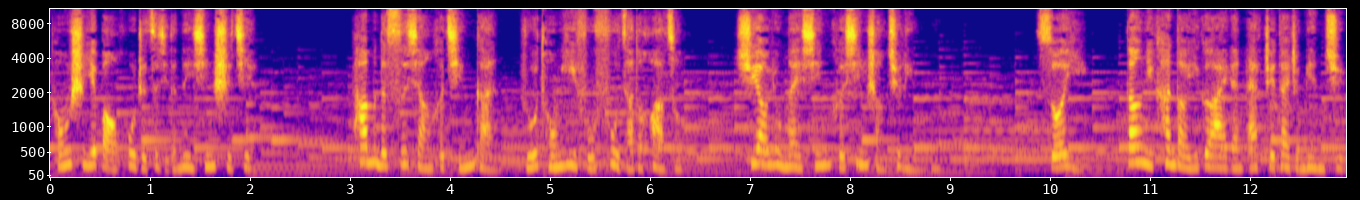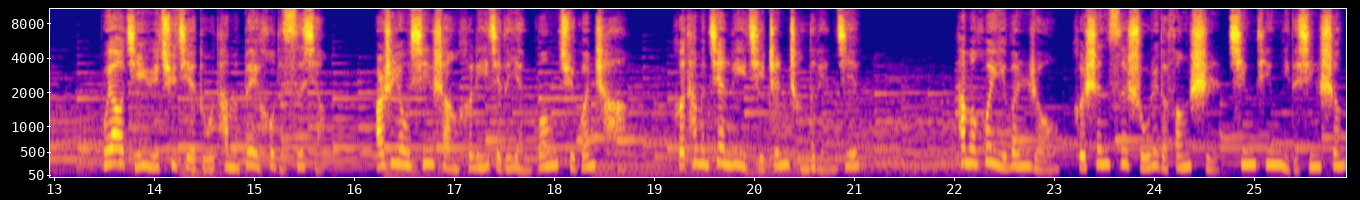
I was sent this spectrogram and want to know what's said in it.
同时也保护着自己的内心世界。他们的思想和情感如同一幅复杂的画作，需要用耐心和欣赏去领悟。所以，当你看到一个 INFJ 戴着面具，不要急于去解读他们背后的思想，而是用欣赏和理解的眼光去观察。和他们建立起真诚的连接，他们会以温柔和深思熟虑的方式倾听你的心声，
